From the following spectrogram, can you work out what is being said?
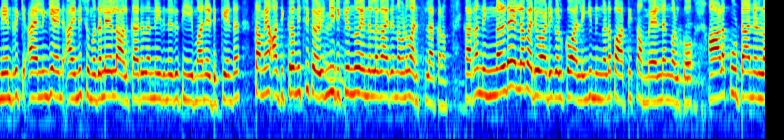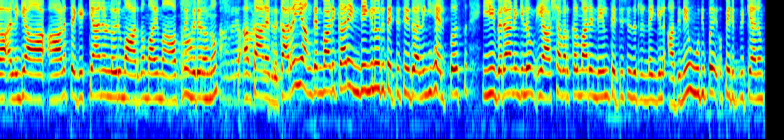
നിയന്ത്രിക്ക അല്ലെങ്കിൽ അതിന് ചുമതലയുള്ള ആൾക്കാർ തന്നെ ഇതിനൊരു തീരുമാനം എടുക്കേണ്ട സമയം അതിക്രമിച്ച് കഴിഞ്ഞിരിക്കുന്നു എന്നുള്ള കാര്യം നമ്മൾ മനസ്സിലാക്കണം. കാരണം നിങ്ങളുടെ എല്ലാ പരിപാടികൾക്കോ അല്ലെങ്കിൽ നിങ്ങളുടെ പാർട്ടി സമ്മേളനങ്ങൾക്കോ ആളെ കൂട്ടാനുള്ള അല്ലെങ്കിൽ ആ- ആളെ തികയ്ക്കാനുള്ള ഒരു മാർഗമായി മാത്രം ഇവരൊന്നും കാണരുത്. കാരണം ഈ അംഗൻവാടിക്കാർ എന്തെങ്കിലും ഒരു തെറ്റ് ചെയ്തു അല്ലെങ്കിൽ ഹെൽപ്പേഴ്സ് ഈ ഇവരാണെങ്കിലും ഈ ആശാ വർക്കർമാർ എന്തെങ്കിലും തെറ്റ് ചെയ്തിട്ടുണ്ടെങ്കിൽ അതിനെ ഊതി പെരുപ്പിക്കാനും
